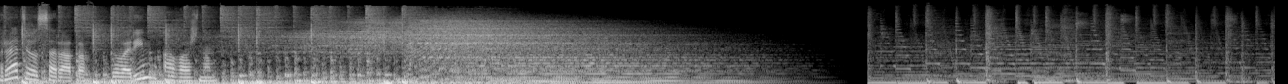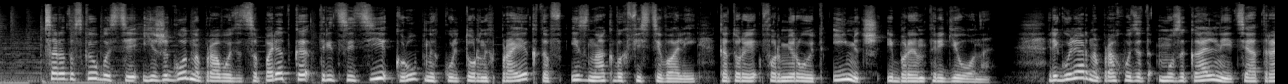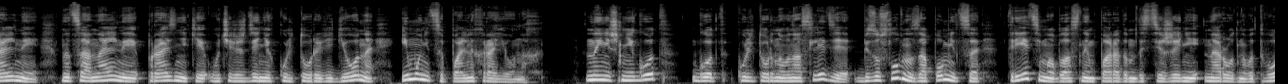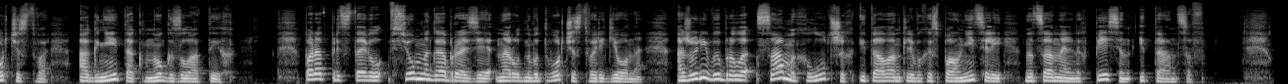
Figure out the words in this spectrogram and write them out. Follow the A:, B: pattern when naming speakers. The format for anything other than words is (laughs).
A: Радио «Саратов». Говорим о важном.
B: В Саратовской области ежегодно проводится порядка 30 крупных культурных проектов и знаковых фестивалей, которые формируют имидж и бренд региона. Регулярно проходят музыкальные, театральные, национальные праздники в учреждениях культуры региона и муниципальных районах. Нынешний год Год культурного наследия, безусловно, запомнится третьим областным парадом достижений народного творчества «Огней так много золотых», Парад представил все многообразие народного творчества региона, а жюри выбрало самых лучших и талантливых исполнителей национальных песен и танцев.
